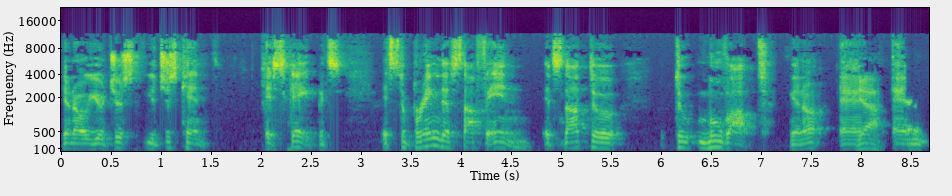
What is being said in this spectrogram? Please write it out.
You know, you just you just can't escape. It's it's to bring the stuff in. It's not to to move out. You know, and Yeah. and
